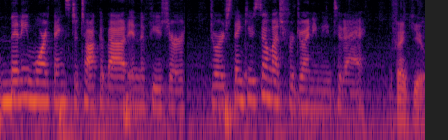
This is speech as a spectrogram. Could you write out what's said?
many more things to talk about in the future. George, thank you so much for joining me today. Thank you.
